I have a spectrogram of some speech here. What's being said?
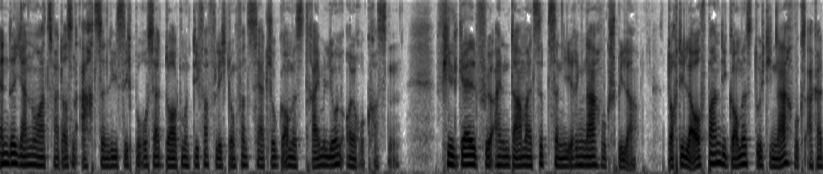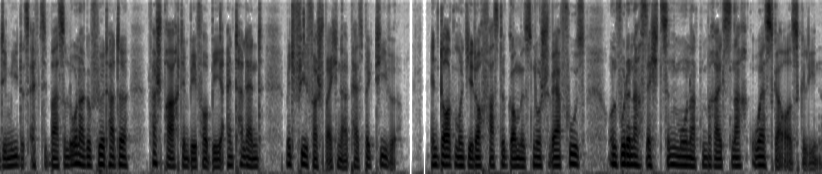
Ende Januar 2018 ließ sich Borussia Dortmund die Verpflichtung von Sergio Gomez 3 Millionen Euro kosten. Viel Geld für einen damals 17-jährigen Nachwuchsspieler. Doch die Laufbahn, die Gomez durch die Nachwuchsakademie des FC Barcelona geführt hatte, versprach dem BVB ein Talent mit vielversprechender Perspektive. In Dortmund jedoch fasste Gomez nur schwer Fuß und wurde nach 16 Monaten bereits nach Huesca ausgeliehen.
